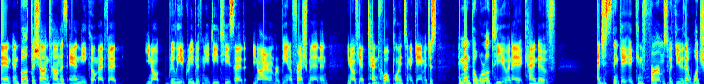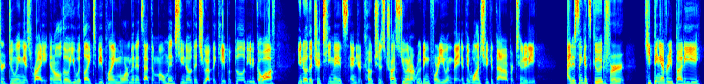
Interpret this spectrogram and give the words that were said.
And and both Dischon Thomas and Niko Medved, you know, really agreed with me. DT said, you know, I remember being a freshman and, you know, if you had 10, 12 points in a game, it just it meant the world to you. And it kind of I just think it, it confirms with you that what you're doing is right. And although you would like to be playing more minutes at the moment, you know that you have the capability to go off you know that your teammates and your coaches trust you and are rooting for you and they, they want you to get that opportunity. I just think it's good for keeping everybody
